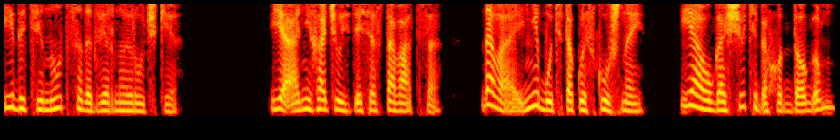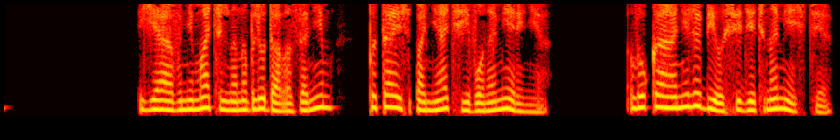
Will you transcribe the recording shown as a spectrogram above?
и дотянуться до дверной ручки. «Я не хочу здесь оставаться. Давай, не будь такой скучной. Я угощу тебя хот-догом». Я внимательно наблюдала за ним, пытаясь понять его намерения. Лука не любил сидеть на месте.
